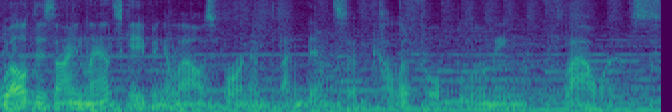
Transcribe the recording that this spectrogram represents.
Well designed landscaping allows for an abundance of colorful blooming flowers.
